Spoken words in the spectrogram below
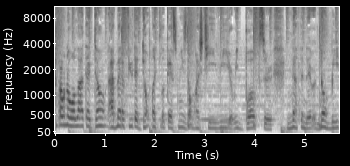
I don't know a lot that don't. I've met a few that don't like to look at screens, don't watch TV or read books or nothing, no media.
